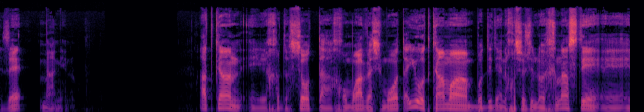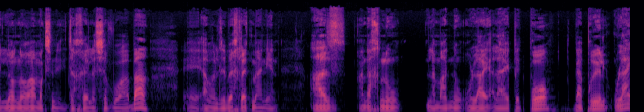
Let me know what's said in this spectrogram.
זה מעניין. עד כאן חדשות החומרה והשמועות היו עוד כמה בודדים אני חושב שלא הכנסתי לא נורא מקסימום תידחה לשבוע הבא אבל זה בהחלט מעניין אז אנחנו למדנו אולי על ה iPad Pro באפריל אולי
